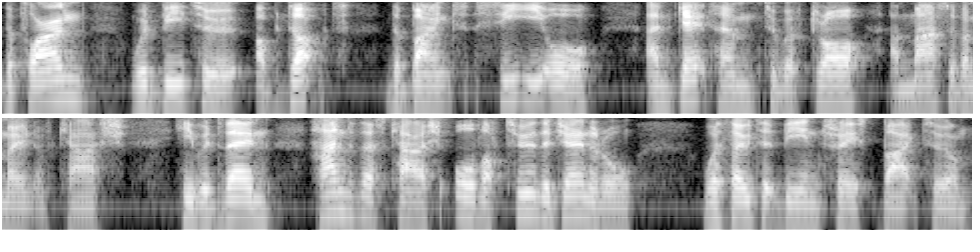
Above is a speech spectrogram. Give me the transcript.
The plan would be to abduct the bank's CEO and get him to withdraw a massive amount of cash. He would then hand this cash over to the general without it being traced back to him.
